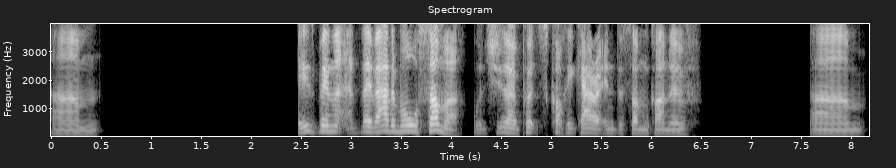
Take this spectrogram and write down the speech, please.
Um, he's been they've had him all summer, which you know puts Cocky Carrot into some kind of um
